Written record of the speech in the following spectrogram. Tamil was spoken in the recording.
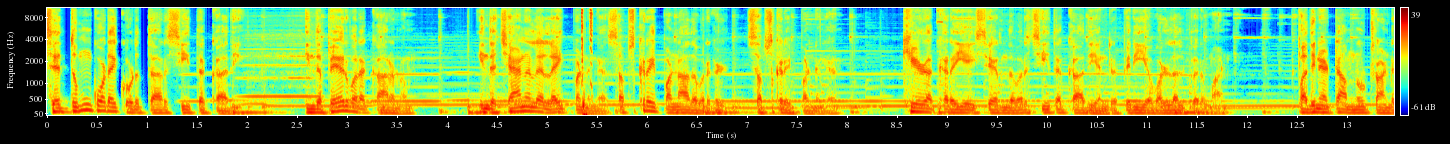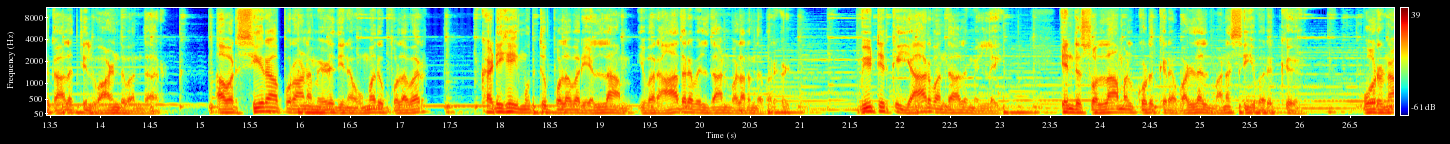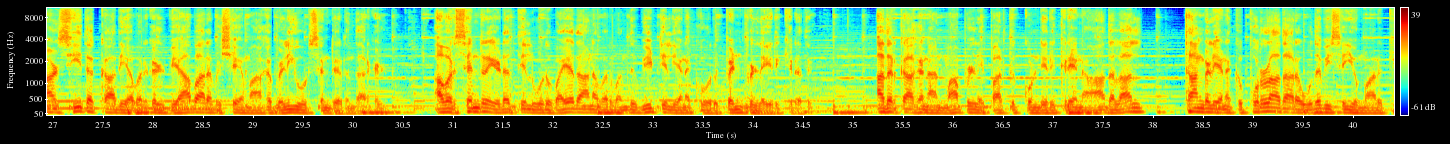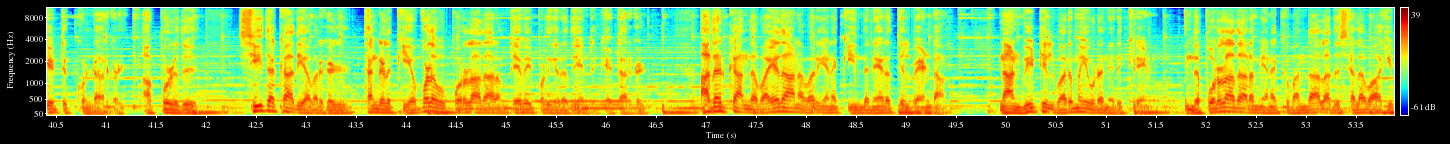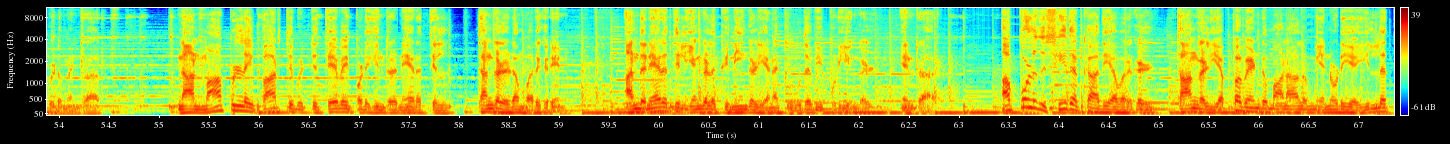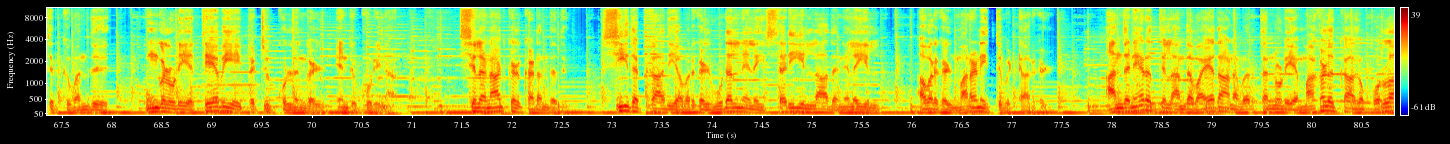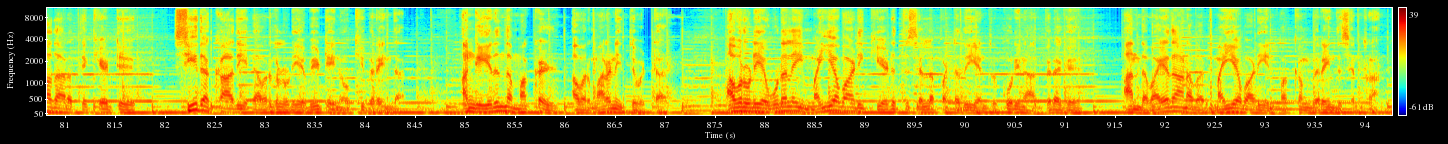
செத்தும் கொடை கொடுத்தார் சீத்தக்காரி இந்த பேர் வர காரணம் இந்த சேனலை லைக் பண்ணுங்க சப்ஸ்கிரைப் பண்ணாதவர்கள் சப்ஸ்கிரைப் பண்ணுங்க. கீழக்கரையை சேர்ந்தவர் சீதக்காதி என்ற பெரிய வள்ளல் பெருமான். பதினெட்டாம் நூற்றாண்டு காலத்தில் வாழ்ந்து வந்தார். அவர் சீரா புராணம் எழுதின உமரு புலவர் கடிகை முத்து புலவர் எல்லாம் இவர் ஆதரவில் தான் வளர்ந்தவர்கள். வீட்டிற்கு யார் வந்தாலும் இல்லை என்று சொல்லாமல் கொடுக்கிற வள்ளல் மனசு இவருக்கு ஒரு நாள் சீதக்காதி அவர்கள் வியாபார விஷயமாக வெளியூர் சென்றிருந்தார்கள். அவர் சென்ற இடத்தில் ஒரு வயதானவர் வந்து வீட்டில் எனக்கு ஒரு பெண் பிள்ளை இருக்கிறது. அதற்காக நான் மாப்பிள்ளை பார்த்துக் கொண்டிருக்கிறேன் ஆதலால் தாங்கள் எனக்கு பொருளாதார உதவி செய்யுமாறு கேட்டுக்கொண்டார்கள் அப்பொழுது சீதக்காதி அவர்கள் தங்களுக்கு எவ்வளவு பொருளாதாரம் தேவைப்படுகிறது? என்று கேட்டார்கள். அதற்கு அந்த வயதானவர் எனக்கு இந்த நேரத்தில் வேண்டாம். நான் வீட்டில் வறுமையுடன் இருக்கிறேன். இந்த பொருளாதாரம் எனக்கு வந்தால் அது செலவாகிவிடும் என்றார். நான் மாப்பிள்ளை பார்த்துவிட்டு தேவைப்படுகின்ற நேரத்தில் தங்களிடம் வருகிறேன். அந்த நேரத்தில் எங்களுக்கு நீங்கள் எனக்கு உதவி புரியுங்கள் என்றார். அப்பொழுது சீதக்காதி அவர்கள் தாங்கள் எப்ப வேண்டுமானாலும் என்னுடைய இல்லத்திற்கு வந்து உங்களுடைய தேவையை பெற்றுக்கொள்ளுங்கள் என்று கூறினார். சில நாட்கள் கடந்தது. சீதக்காதி அவர்கள் உடல்நிலை சரியில்லாத நிலையில் அவர்கள் மரணித்து விட்டார்கள். அந்த நேரத்தில் அந்த வயதானவர் தன்னுடைய மகளுக்காக பொருளாதாரத்தை கேட்டு சீதக்காதி அவர்களுடைய வீட்டை நோக்கி விரைந்தார். அங்கு இருந்த மக்கள் அவர் மரணித்து விட்டார். அவருடைய உடலை மையவாடிக்கு எடுத்து செல்லப்பட்டது என்று கூறினார். பிறகு அந்த வயதானவர் மையவாடியின் பக்கம் விரைந்து சென்றார்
